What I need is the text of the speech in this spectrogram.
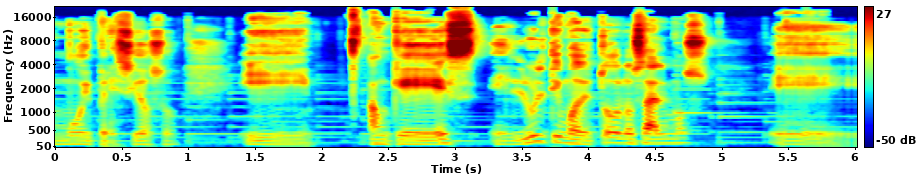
muy precioso. Y aunque es el último de todos los salmos, eh,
